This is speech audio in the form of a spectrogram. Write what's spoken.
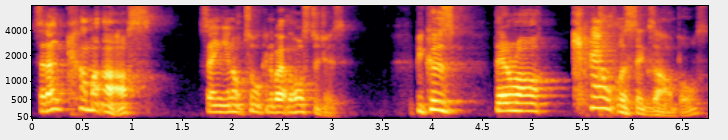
So don't come at us saying you're not talking about the hostages, because there are countless examples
